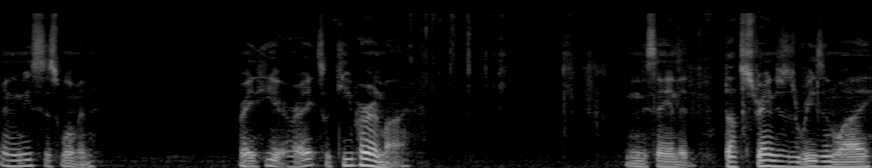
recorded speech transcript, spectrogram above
And he meets this woman right here, right? So keep her in mind. And he's saying that Doctor Strange is the reason why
